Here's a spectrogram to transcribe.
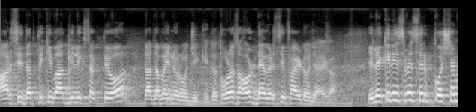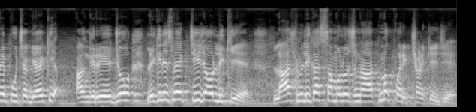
आरसी दत्त की बात भी लिख सकते हो और दादा भाई नेरोजी की। तो थोड़ा सा और डाइवर्सिफाइड हो जाएगा। लेकिन इसमें सिर्फ़ क्वेश्चन में पूछा गया है कि अंग्रेज़ों, लेकिन इसमें एक चीज़ और लिखी है। लास्ट में लिखा, समालोचनात्मक परीक्षण कीजिए।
